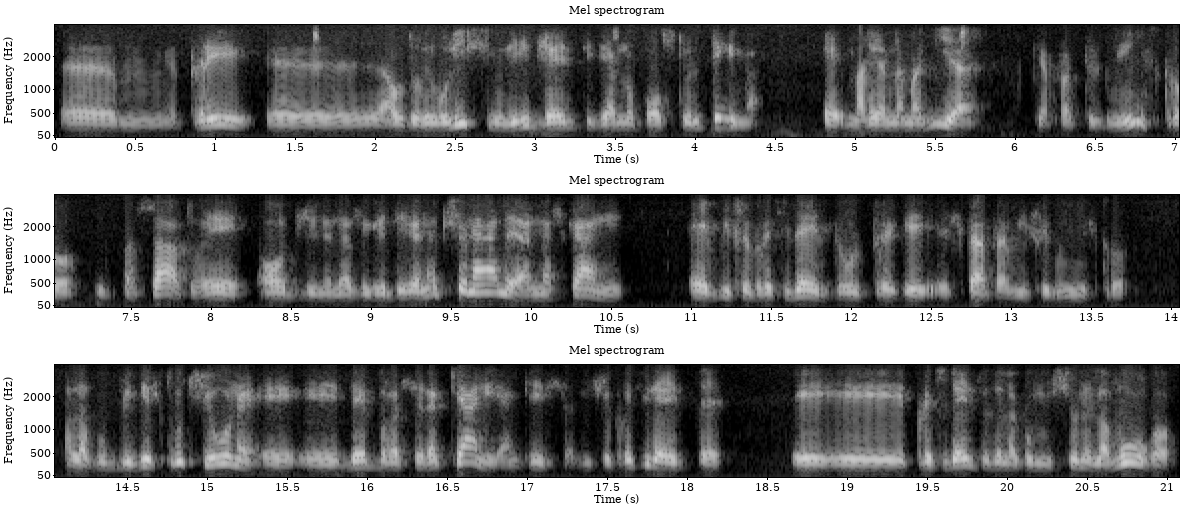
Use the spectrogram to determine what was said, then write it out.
ehm, tre eh, autorevolissimi dirigenti che hanno posto il tema. Eh, Marianna Madia, che ha fatto il ministro in passato è oggi nella segreteria nazionale, Anna Scani è vicepresidente oltre che è stata viceministro alla pubblica istruzione e, e Deborah Seracchiani, anch'essa vicepresidente e, presidente della commissione lavoro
